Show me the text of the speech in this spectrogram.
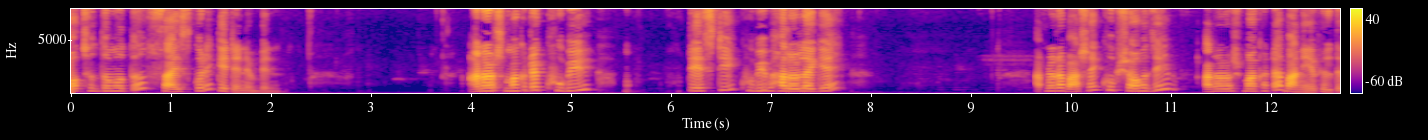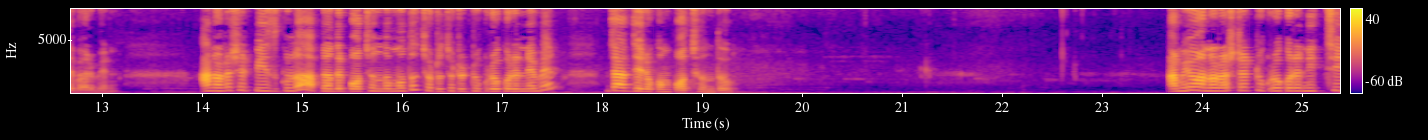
পছন্দ মতো সাইজ করে কেটে নেবেন। আনারস মাখাটা খুবই টেস্টি খুবই ভালো লাগে। আপনারা বাসায় খুব সহজেই আনারস মাখাটা বানিয়ে ফেলতে পারবেন। আনারসের পিসগুলো আপনাদের পছন্দ মতো ছোট ছোট টুকরো করে নেবেন, যার যেরকম পছন্দ। আমিও আনারসটা টুকরো করে নিচ্ছি।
